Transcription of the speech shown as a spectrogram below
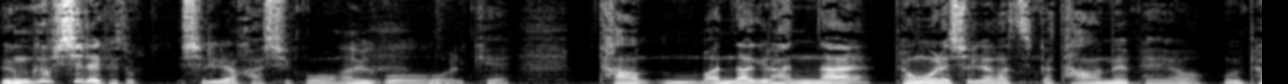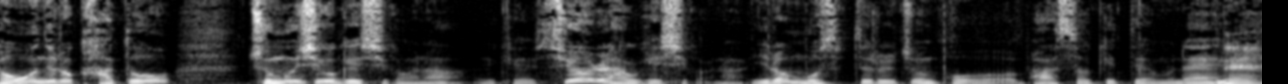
응급실에 계속 실려 가시고 아이고. 뭐 이렇게 다음 만나기로 한 날 병원에 실려갔으니까 다음에 봬요. 병원으로 가도 주무시고 계시거나 이렇게 수혈을 하고 계시거나 이런 모습들을 좀 보- 봤었기 때문에 네.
